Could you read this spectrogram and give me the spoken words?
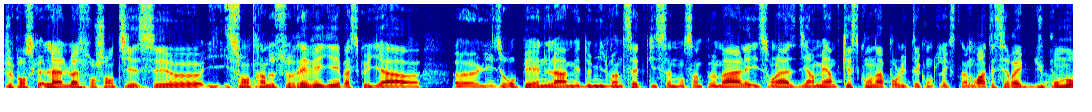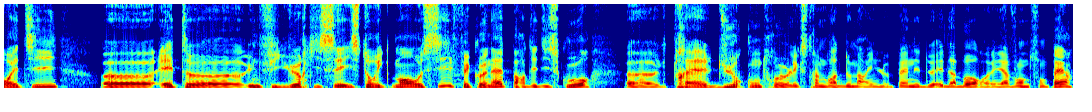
je pense que là, là son chantier, c'est euh, ils sont en train de se réveiller parce qu'il y a euh, les européennes là, mais 2027 qui s'annonce un peu mal et ils sont là à se dire merde, qu'est-ce qu'on a pour lutter contre l'extrême droite? Et c'est vrai que Dupont-Moretti euh, est euh, une figure qui s'est historiquement aussi fait connaître par des discours euh, très durs contre l'extrême droite de Marine Le Pen et d'abord et avant de son père.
